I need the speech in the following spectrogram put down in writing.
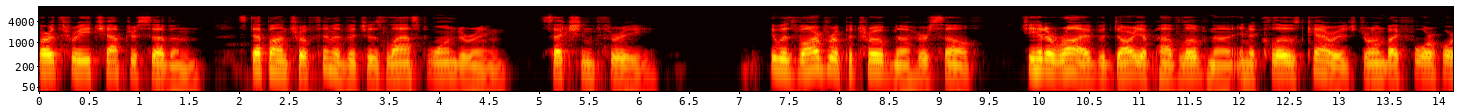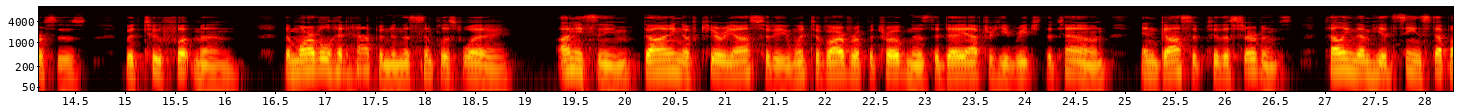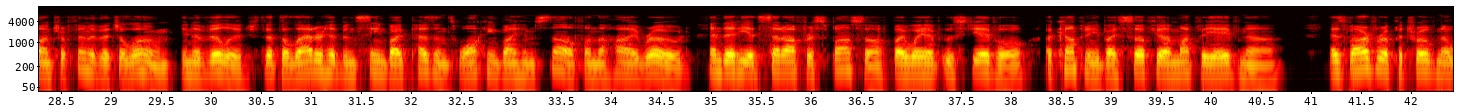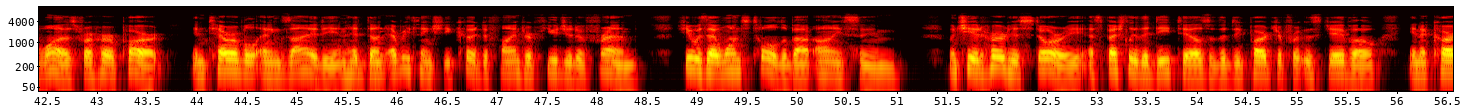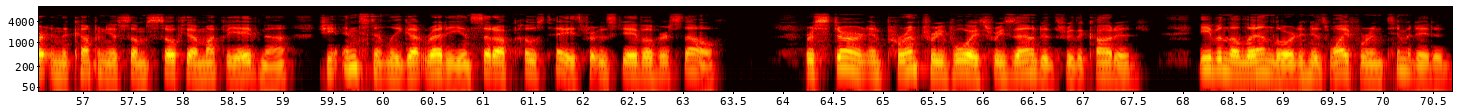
PART THREE CHAPTER VII STEPAN TROFIMOVITCH'S LAST WANDERING III It was Varvara Petrovna herself. She had arrived with Darya Pavlovna in a closed carriage drawn by four horses, with two footmen. The marvel had happened in the simplest way. Anisim, dying of curiosity, went to Varvara Petrovna's the day after he reached the town and gossiped to the servants, telling them he had seen Stepan Trofimovitch alone in a village, that the latter had been seen by peasants walking by himself on the high road, and that he had set off for Spasov by way of Ustyevo, accompanied by Sofya Matveyevna. As Varvara Petrovna was, for her part, in terrible anxiety and had done everything she could to find her fugitive friend, she was at once told about Anisim. When she had heard his story, especially the details of the departure for Ustyevo in a cart in the company of some Sofya Matveyevna, she instantly got ready and set off post haste for Ustyevo herself. Her stern and peremptory voice resounded through the cottage. Even the landlord and his wife were intimidated.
